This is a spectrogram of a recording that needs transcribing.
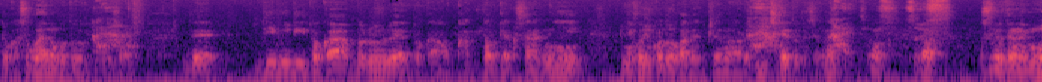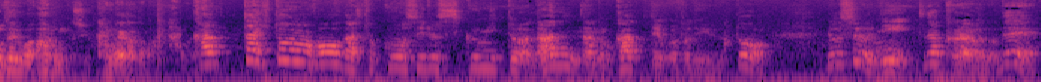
とかそこら辺のことを言ってるでしょ、で DVD とかブルーレイとかを買ったお客さんにニコニコ動画でっていうのはあれチケットですよね、うん、だから全てねモデルはあるんですよ考え方は。買った人の方が得をする仕組みとは何なのかっていうことでいうと要するにがクラウドで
